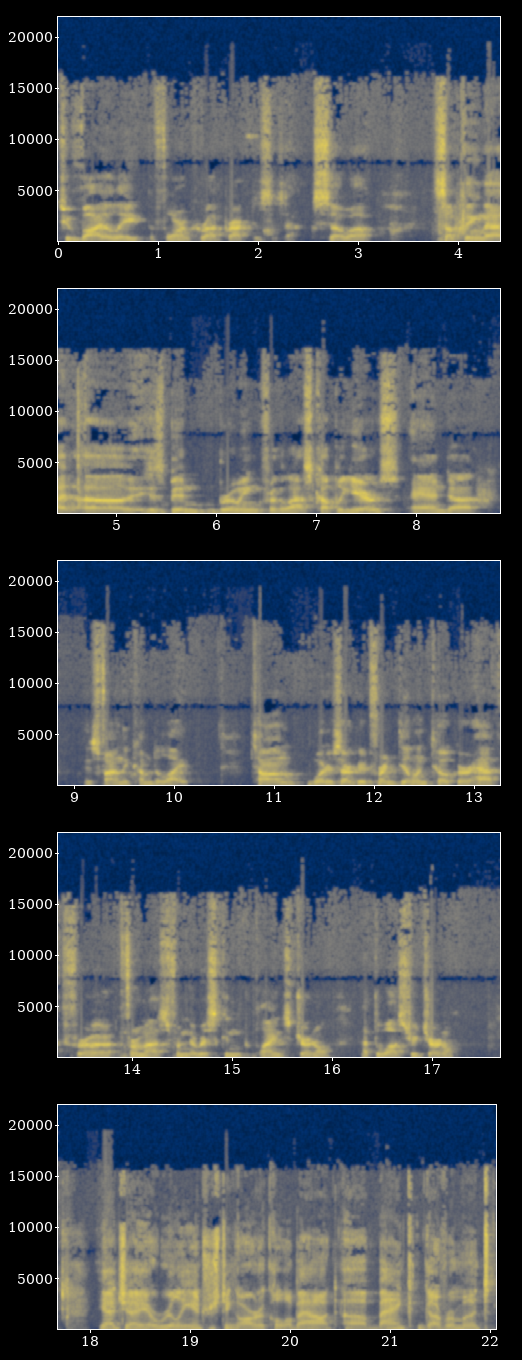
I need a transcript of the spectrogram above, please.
to violate the Foreign Corrupt Practices Act. So, uh, something that uh, has been brewing for the last couple years and uh, has finally come to light. Tom, what does our good friend Dylan Tokar have for, from us from the Risk and Compliance Journal at the Wall Street Journal? Yeah, Jay, a really interesting article about uh, bank government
